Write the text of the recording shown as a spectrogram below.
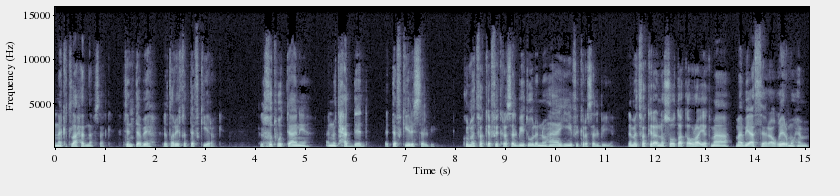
أنك تلاحظ نفسك تنتبه لطريقة تفكيرك. الخطوة الثانية أنه تحدد التفكير السلبي. كل ما تفكر فكرة سلبية تقول أنه هاي هي فكرة سلبية. لما تفكر أنه صوتك أو رأيك ما ما بيأثر أو غير مهم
